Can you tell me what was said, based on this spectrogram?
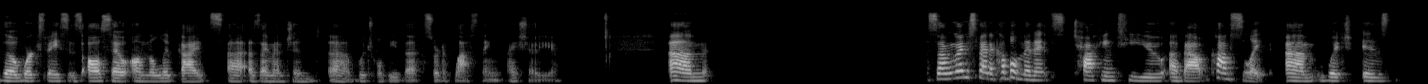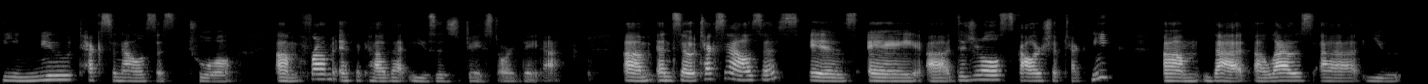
the workspace is also on the LibGuides, uh, as I mentioned, uh, which will be the sort of last thing I show you. Um, so I'm going to spend a couple minutes talking to you about Constellate, um, which is the new text analysis tool um, from Ithaka that uses JSTOR data. Um, and so text analysis is a uh, digital scholarship technique um, that allows uh, you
